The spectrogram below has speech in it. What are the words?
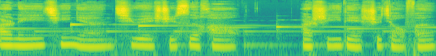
二零一七年七月十四号，二十一点十九分。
